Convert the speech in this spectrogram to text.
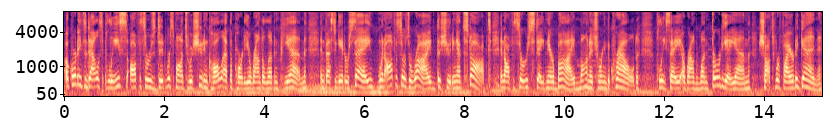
According to Dallas police, officers did respond to a shooting call at the party around 11 p.m. Investigators say when officers arrived, the shooting had stopped, and officers stayed nearby monitoring the crowd. Police say around 1:30 a.m., shots were fired again,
